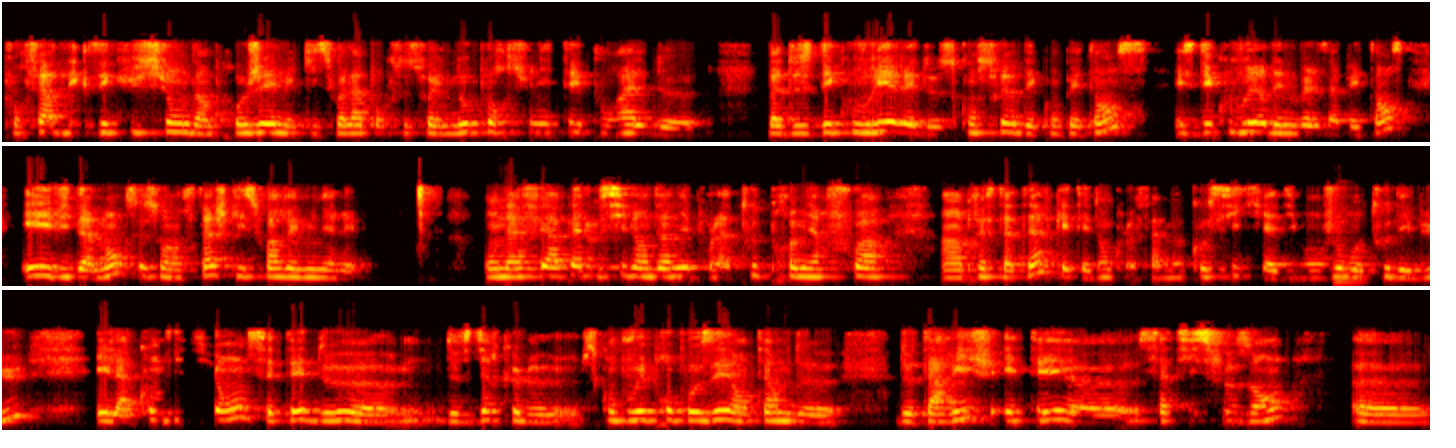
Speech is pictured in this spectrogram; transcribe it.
pour faire de l'exécution d'un projet, mais qui soit là pour que ce soit une opportunité pour elle de, bah, de se découvrir et de se construire des compétences et se découvrir des nouvelles appétences, et évidemment que ce soit un stage qui soit rémunéré. On a fait appel aussi l'an dernier pour la toute première fois à un prestataire qui était donc le fameux COSI qui a dit bonjour au tout début. Et la condition, c'était de, euh, de se dire que le, ce qu'on pouvait proposer en termes de, de tarifs était euh, satisfaisant euh,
